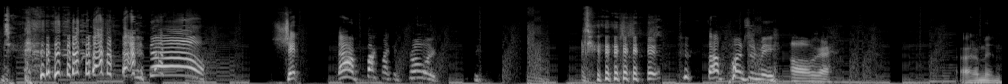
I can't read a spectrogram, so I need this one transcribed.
no! Shit. Ah, fuck my controller. Stop punching me. Oh, okay. All right, I'm in.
